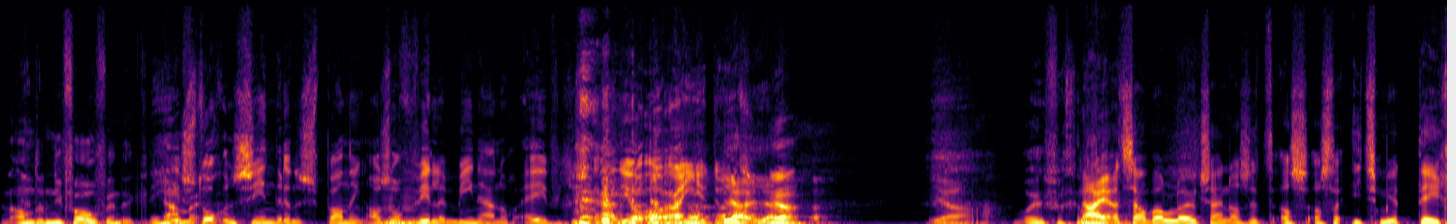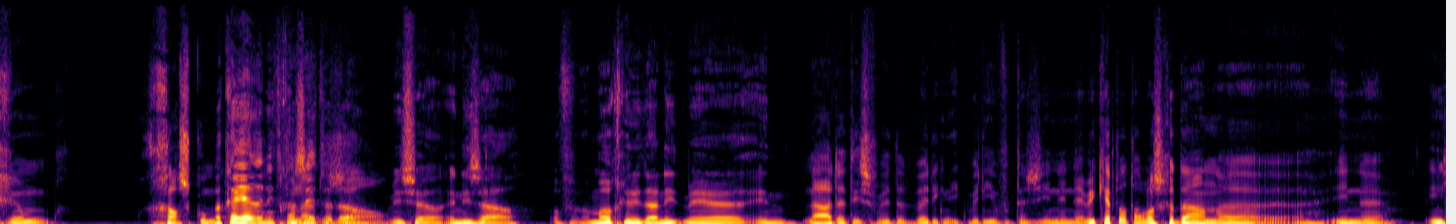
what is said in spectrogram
een ander niveau, vind ik. er heerst maar- toch een zinderende spanning, alsof Willemina nog eventjes Radio Oranje doet. Ja, Ja. Mooie vergelijking. Nou ja, het zou wel leuk zijn als, het, als, als er iets meer tegen hem gas komt. Maar kan jij er niet gaan zitten dan. Michel, in die zaal? Of mogen jullie daar niet meer in? Nou, dat, is, dat weet ik niet. Ik weet niet of ik daar zin in heb. Ik heb dat alles gedaan eh, in, eh, in,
